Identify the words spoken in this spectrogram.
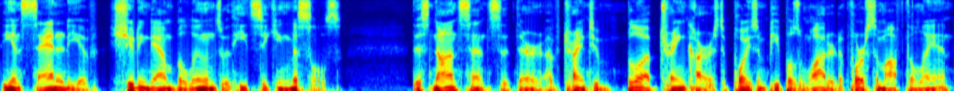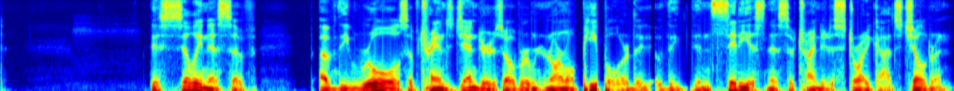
the insanity of shooting down balloons with heat seeking missiles, this nonsense that they're of trying to blow up train cars to poison people's water to force them off the land, this silliness of of the rules of transgenders over normal people or the, the insidiousness of trying to destroy God's children.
